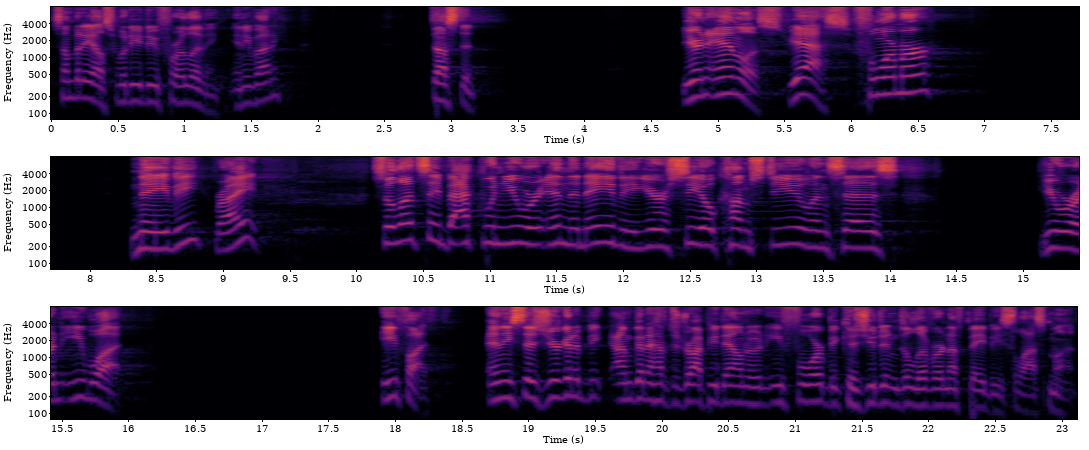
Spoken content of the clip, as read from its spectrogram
somebody else, what do you do for a living? Anybody? Dustin. You're an analyst, yes. Former Navy, right? So let's say back when you were in the Navy, your CO comes to you and says, you were an E what? E5. And he says, You're gonna be, I'm gonna have to drop you down to an E4 because you didn't deliver enough babies last month.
